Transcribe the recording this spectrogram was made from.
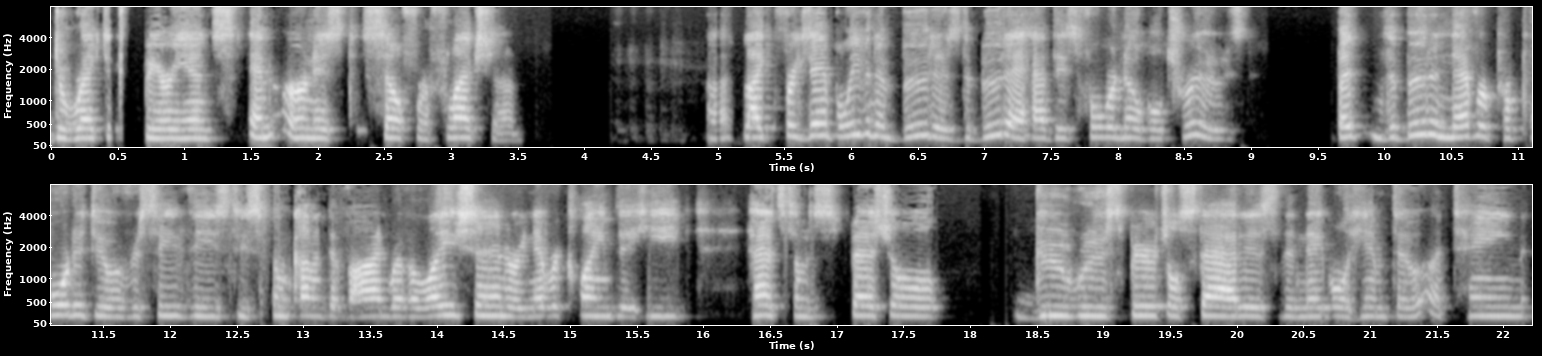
direct experience, and earnest self reflection. Uh, like, for example, even in Buddhas, the Buddha had these Four Noble Truths, but the Buddha never purported to have received these through some kind of divine revelation, or he never claimed that he had some special guru spiritual status that enabled him to attain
